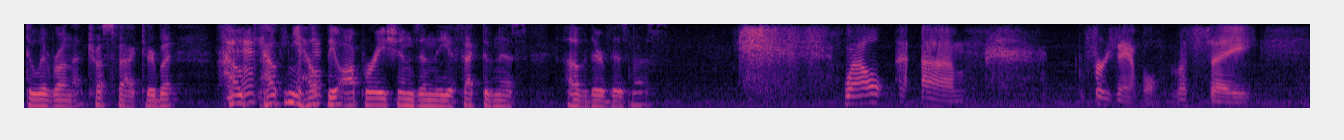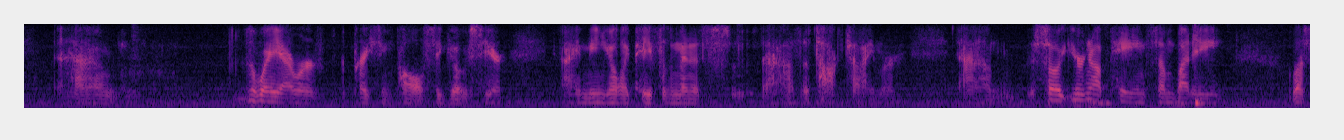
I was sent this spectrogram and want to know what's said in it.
deliver on that trust factor but how mm-hmm. how can you help the operations and the effectiveness of their business well um, for example let's say um, the way our pricing policy goes here I mean you only pay for the minutes uh, the talk time or um, so you're not paying somebody let's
